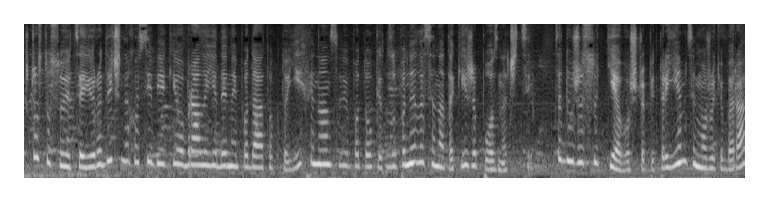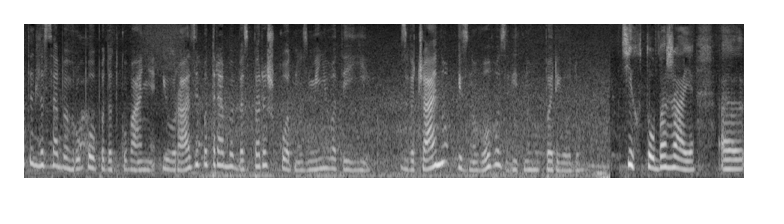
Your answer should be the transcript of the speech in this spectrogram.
Що стосується юридичних осіб, які обрали єдиний податок, то їх фінансові потоки зупинилися на такій же позначці. Це дуже суттєво, що підприємці можуть обирати для себе групу оподаткування і у разі потреби безперешкодно змінювати її. Звичайно, із нового звітного періоду. Ті, хто бажає, е,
